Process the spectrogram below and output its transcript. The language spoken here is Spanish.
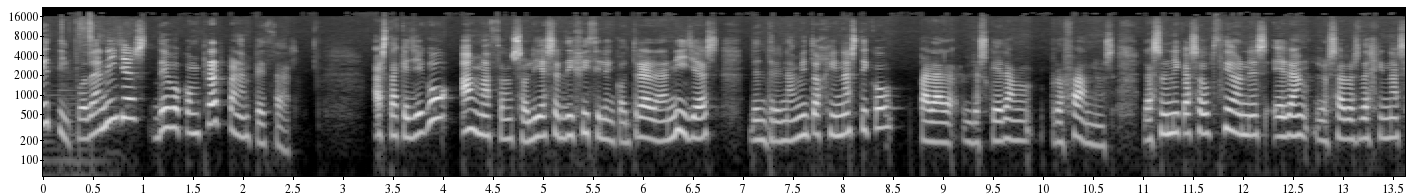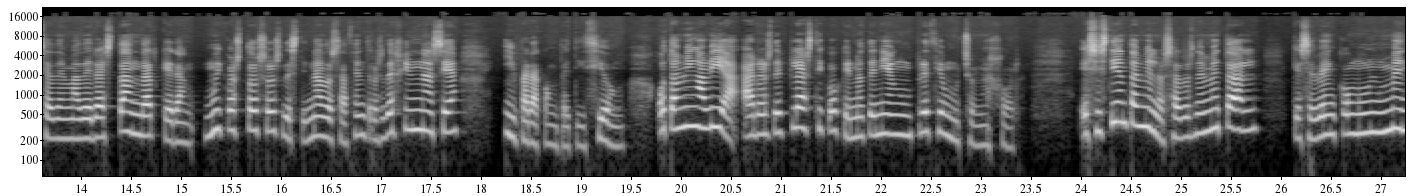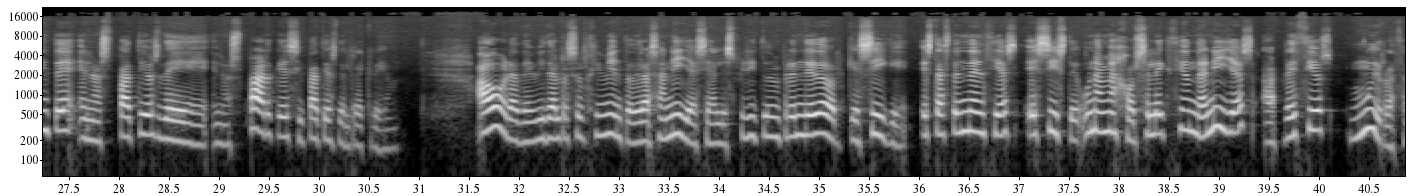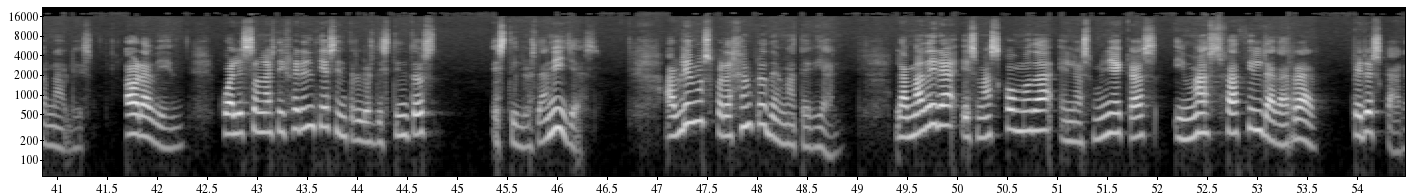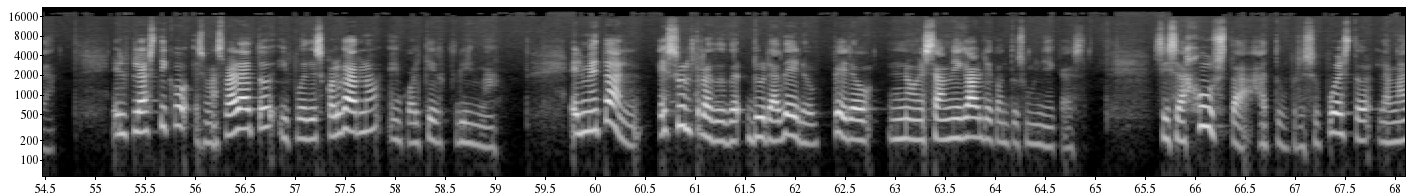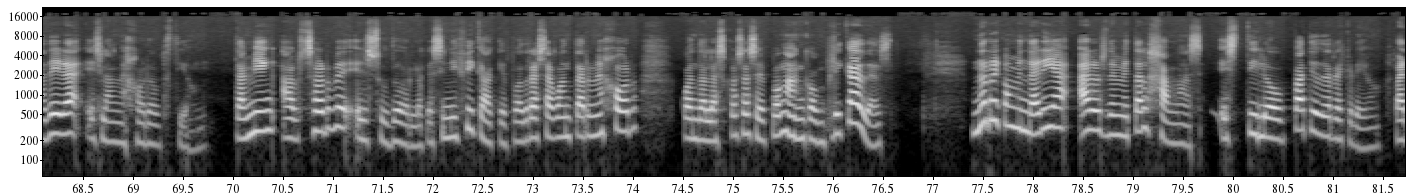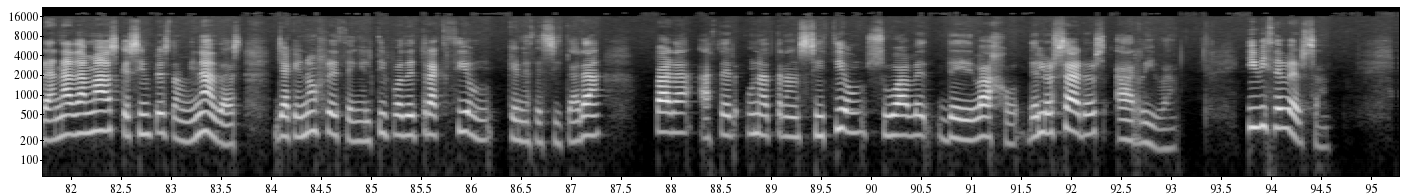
¿Qué tipo de anillas debo comprar para empezar? Hasta que llegó Amazon solía ser difícil encontrar anillas de entrenamiento gimnástico para los que eran profanos. Las únicas opciones eran los aros de gimnasia de madera estándar, que eran muy costosos, destinados a centros de gimnasia y para competición. O también había aros de plástico que no tenían un precio mucho mejor. Existían también los aros de metal, que se ven comúnmente en los patios de, en los parques y patios del recreo. Ahora, debido al resurgimiento de las anillas y al espíritu emprendedor que sigue estas tendencias, existe una mejor selección de anillas a precios muy razonables. Ahora bien, ¿cuáles son las diferencias entre los distintos estilos de anillas? Hablemos, por ejemplo, de material. La madera es más cómoda en las muñecas y más fácil de agarrar, pero es cara. El plástico es más barato y puedes colgarlo en cualquier clima. El metal es ultra duradero, pero no es amigable con tus muñecas. Si se ajusta a tu presupuesto, la madera es la mejor opción. También absorbe el sudor, lo que significa que podrás aguantar mejor cuando las cosas se pongan complicadas. No recomendaría aros de metal jamás, estilo patio de recreo, para nada más que simples dominadas, ya que no ofrecen el tipo de tracción que necesitará para hacer una transición suave de debajo de los aros a arriba. Y viceversa.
